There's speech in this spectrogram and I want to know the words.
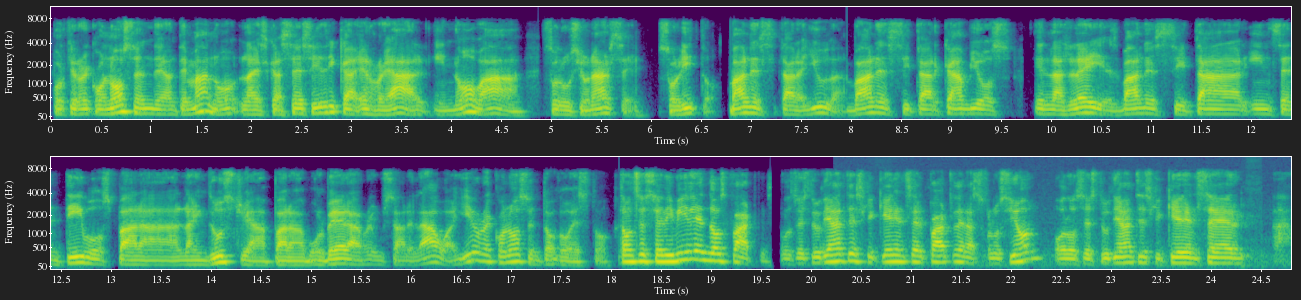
porque reconocen de antemano la escasez hídrica es real y no va a solucionarse solito. Va a necesitar ayuda, va a necesitar cambios en las leyes, va a necesitar incentivos para la industria para volver a reusar el agua. Y ellos reconocen todo esto. Entonces se divide en dos partes. Los estudiantes que quieren ser parte de la solución o los estudiantes que quieren ser, ah,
